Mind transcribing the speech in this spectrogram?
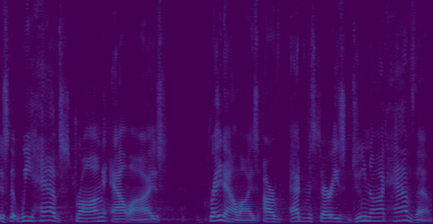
is that we have strong allies, great allies. Our adversaries do not have them.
